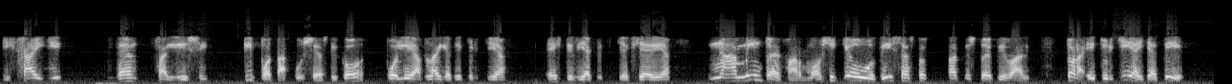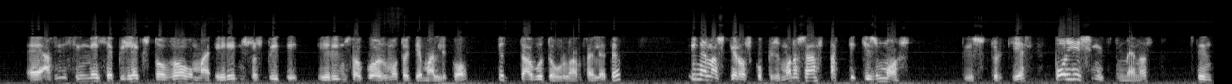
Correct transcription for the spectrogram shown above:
η Χάγη δεν θα λύσει τίποτα ουσιαστικό, πολύ απλά γιατί η Τουρκία έχει τη διακριτική ευχαίρεια να μην το εφαρμόσει και ο ουδής θα της το επιβάλλει. Τώρα η Τουρκία γιατί ε, αυτή τη στιγμή έχει επιλέξει το δόγμα ειρήνη στο σπίτι, ειρήνη στον κόσμο, το κεμαλικό, και του Ταβούτογλου, αν θέλετε, είναι ένας καιροσκοπισμό, ένας τακτικισμός της Τουρκίας, πολύ συνηθισμένος στην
